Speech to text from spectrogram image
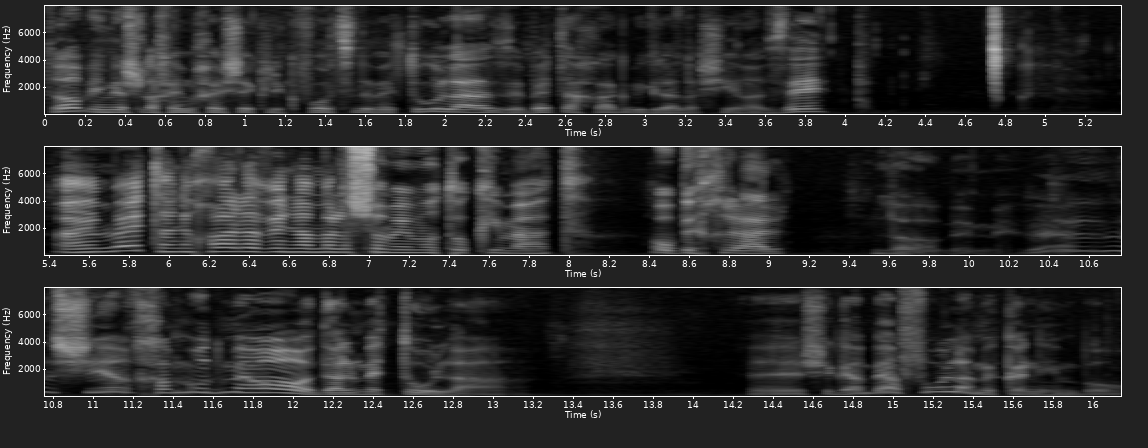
טוב, אם יש לכם חשק לקפוץ למטולה, זה בטח רק בגלל השיר הזה. האמת, אני יכולה להבין למה לא שומעים אותו כמעט, או בכלל. לא, באמת. זה שיר חמוד מאוד על מטולה, אה, שגם בעפולה מקנאים בו.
